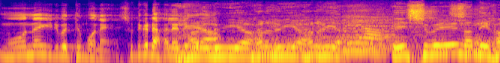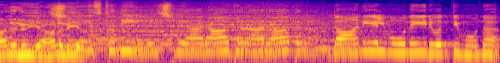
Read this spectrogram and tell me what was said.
മൂന്ന് ഇരുപത്തി മൂന്ന് ശ്രുതികട്ടെ ഹല്ലേലൂയ. ഹല്ലേലൂയ ഹല്ലേലൂയ യേശുവേ നന്ദി. Hallelujah hallelujah. സ്തുതി. യേശുവേ ആരാധന ആരാധന. ദാനിയേൽ മൂന്ന് ഇരുപത്തിമൂന്ന്.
